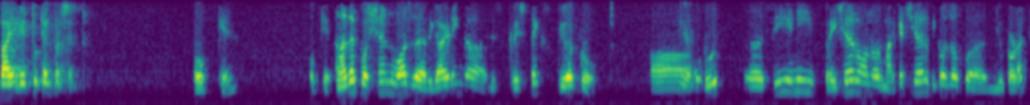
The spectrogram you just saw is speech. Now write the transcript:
by 8 to 10%. Okay. Okay. Another question was uh, regarding uh, this Crystex Cure Pro. Uh, yeah. Do you uh, see any pressure on our market share because of uh, new product?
